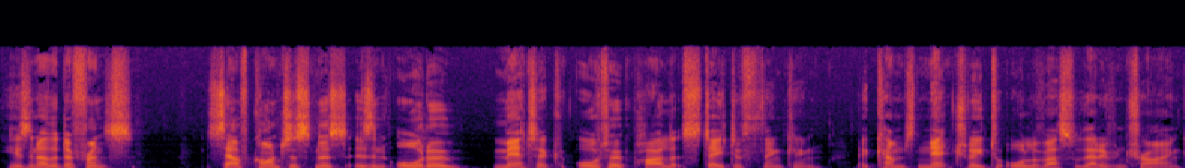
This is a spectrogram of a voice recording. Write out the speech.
Here's another difference: self consciousness is an automatic, autopilot state of thinking it comes naturally to all of us without even trying.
